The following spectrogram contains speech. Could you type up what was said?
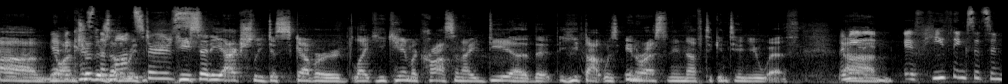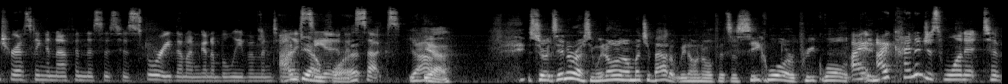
Um, Yeah, no, I'm because sure there's the other monsters- reasons. He said he actually discovered, like, he came across an idea that he thought was interesting enough to continue with. I mean, Um, if he thinks it's interesting enough and this is his story, then I'm going to believe him until I'm I see it and it. it sucks. yeah. yeah, So it's interesting. We don't know much about it. We don't know if it's a sequel or prequel. I, In- I kind of just want it to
